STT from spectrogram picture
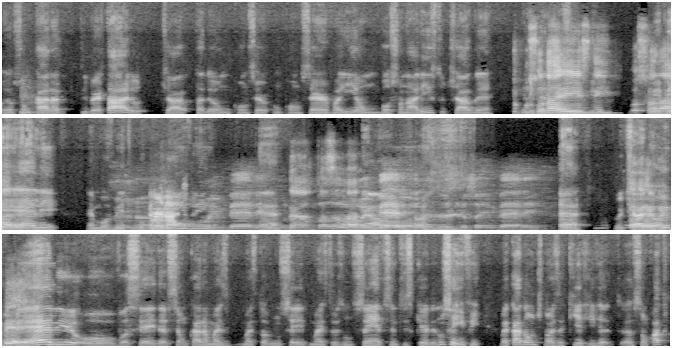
Eu sou um cara libertário, o Thiago Tadeu é um, conser, um conserva aí, é um bolsonarista, o Thiago é Bolsonarista, hein? Bolsonaro. hein? MBL, é movimento Uhum. É verdade? livre. O MBL. É. o Não, falou, não, o MBL o- falando que eu sou MBL. O Thiago é, É, o MBL, o, você aí deve ser um cara mais, mais não sei, mais 300, centro-esquerda, não sei, enfim. Mas cada um de nós aqui, a gente, são quatro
